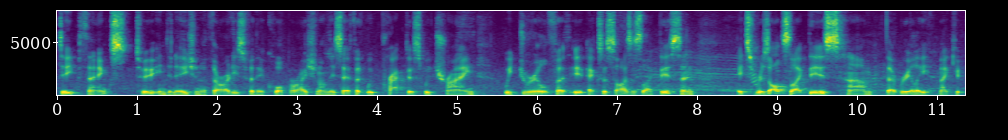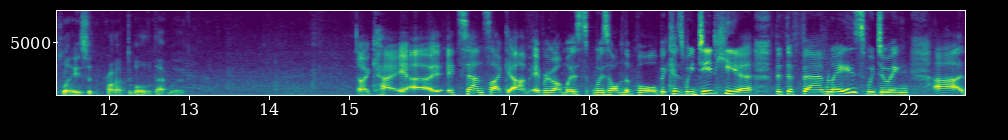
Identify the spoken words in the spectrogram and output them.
deep thanks to Indonesian authorities for their cooperation on this effort. We practice, we train, we drill for exercises like this, and it's results like this um, that really make you pleased at the product of all of that work. Okay, uh, it sounds like um, everyone was, was on the ball because we did hear that the families were doing uh,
